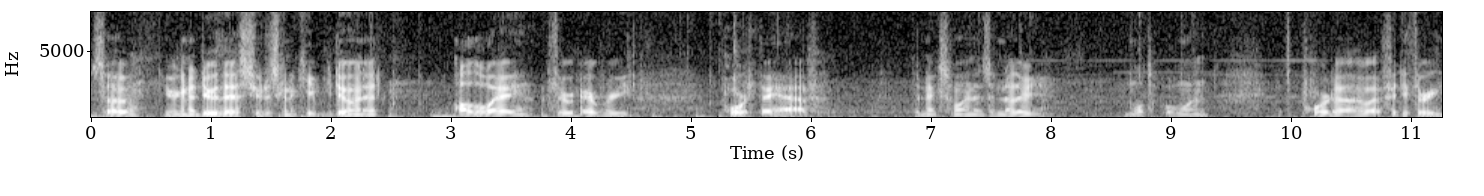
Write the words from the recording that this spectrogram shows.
so you're going to do this, you're just going to keep doing it all the way through every port they have. The next one is another multiple one. Port uh, what 53,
